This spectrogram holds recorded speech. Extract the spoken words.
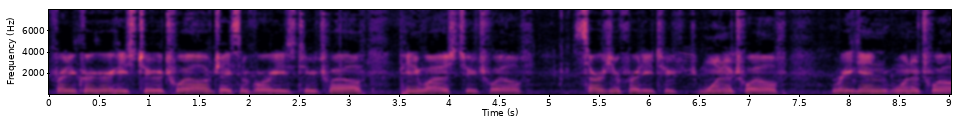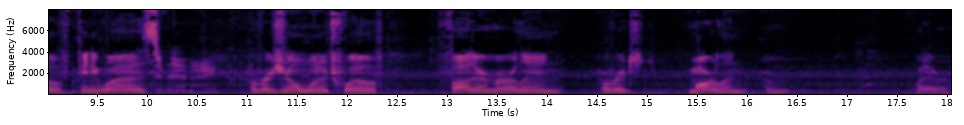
Freddy Krueger, he's 2 of 12. Jason Voorhees, 2 of 12. Pennywise, 2 of 12. Sergeant Freddy, 2, 1 of 12. Regan, 1 of 12. Pennywise, Is that how you- original, 1 of 12. Father Merlin, orig- Marlin, or whatever.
